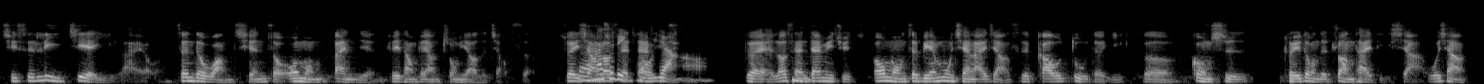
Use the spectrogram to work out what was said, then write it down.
其实历届以来哦，真的往前走，欧盟扮演非常非常重要的角色。所以像 loss and damage，对 loss and damage，欧盟这边目前来讲是高度的一个共识推动的状态底下，我想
